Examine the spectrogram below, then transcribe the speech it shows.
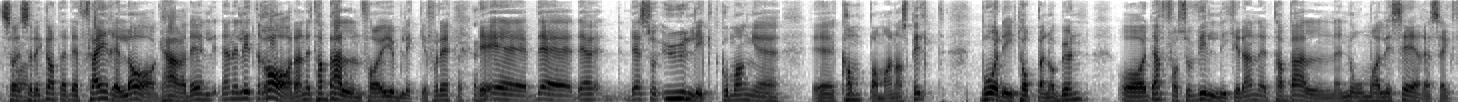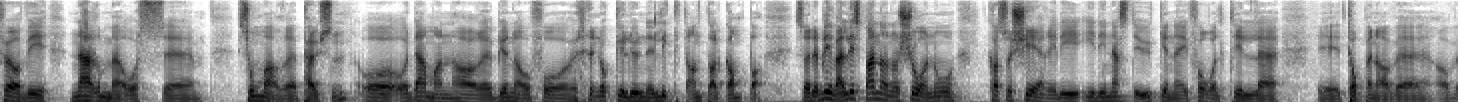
så, så, det er klart at det er flere lag her. Er, den er litt rar, denne tabellen for øyeblikket. For det, det, er, det, det, det er, så ulikt hvor mange eh, kamper man har spilt. Både i toppen og bunn. Og Derfor så vil ikke denne tabellen normalisere seg før vi nærmer oss uh, sommerpausen, og, og, der man har begynner å få noenlunde likt antall kamper. Så det blir veldig spennende å se nå hva som skjer i de, i de neste ukene i forhold til eh, toppen av, eh, av,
